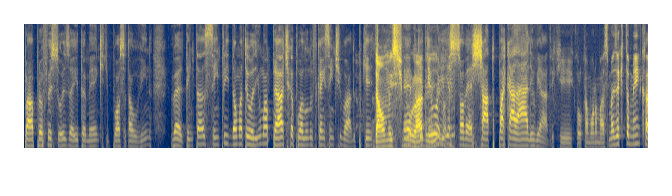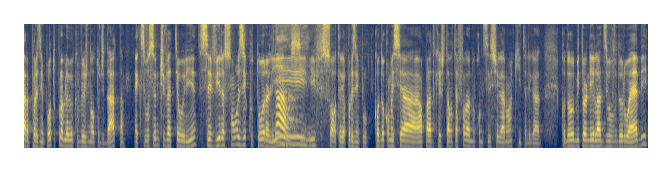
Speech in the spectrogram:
para professores aí também, que tipo, possa estar ouvindo, velho, tenta sempre dar uma teoria e uma prática pro aluno ficar incentivado. Porque Dá uma é, estimulada porque ali, teoria teoria só, velho. É chato pra caralho, viado. Tem que colocar a mão na massa. Mas é que também, cara, por exemplo, outro problema que eu vejo no autodidata é que se você não tiver teoria, você vira só um executor ali Não, e, e só, tá ligado? Por exemplo, quando eu comecei a. É uma parada que a gente tava até falando quando vocês chegaram aqui, tá ligado? Quando eu me tornei lá desenvolvedor web,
